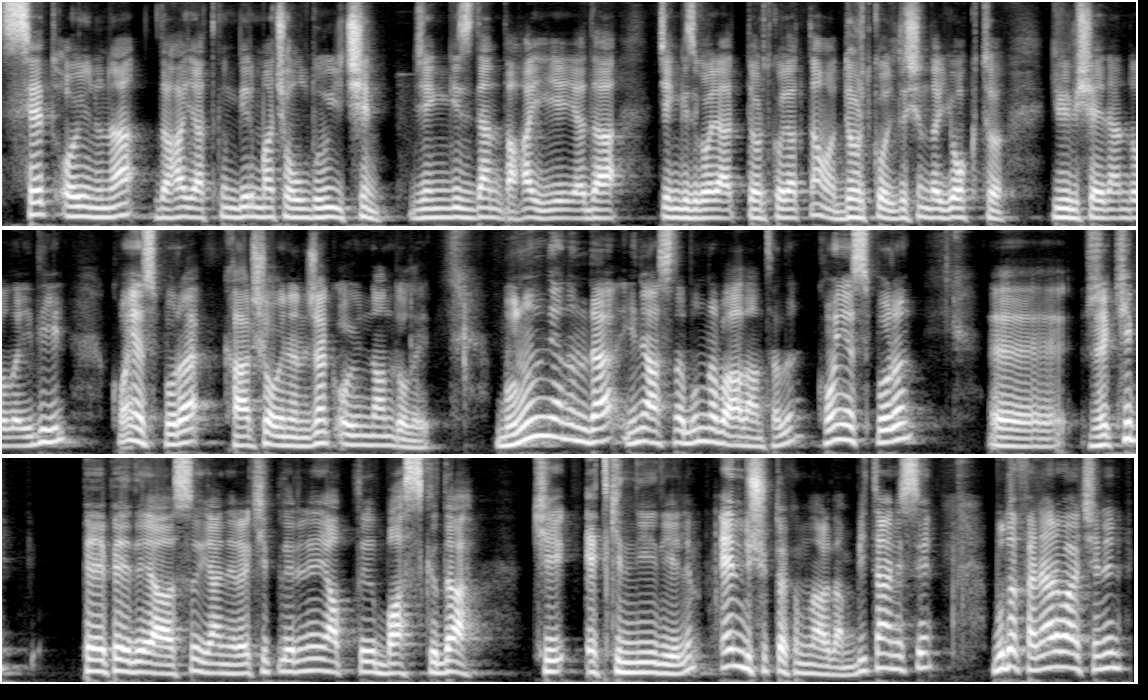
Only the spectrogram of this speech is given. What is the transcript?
Set oyununa daha yatkın bir maç olduğu için Cengiz'den daha iyi ya da Cengiz gol attı, 4 gol attı ama 4 gol dışında yoktu gibi bir şeyden dolayı değil. Konyaspor'a karşı oynanacak oyundan dolayı. Bunun yanında yine aslında bununla bağlantılı Konyaspor'un e, rakip PPDA'sı yani rakiplerine yaptığı baskıda ki etkinliği diyelim en düşük takımlardan bir tanesi. Bu da Fenerbahçe'nin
